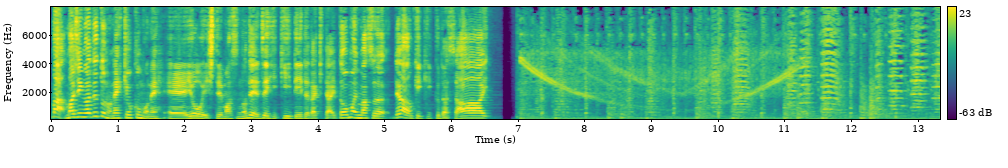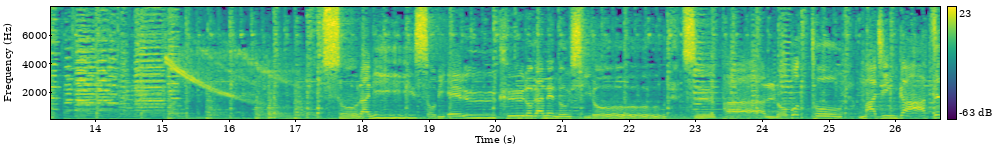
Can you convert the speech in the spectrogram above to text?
まあマジンガー Z のね、曲もね、えー、用意してますので、ぜひ聴いていただきたいと思います。ではお聴きください。空にそびえる黒金の城スーパーロボットマジンガー Z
